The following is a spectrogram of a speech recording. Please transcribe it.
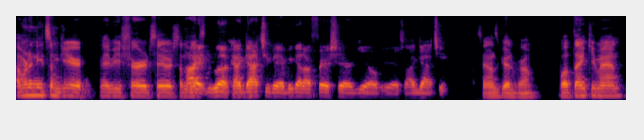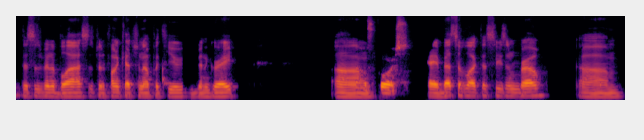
I'm gonna need some gear, maybe a shirt or two or something. All right, look, I got you, man. We got our fair share of gear over here, so I got you. Sounds good, bro. Well, thank you, man. This has been a blast. It's been fun catching up with you. You've been great. Um, of course. Hey, best of luck this season, bro. Um,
